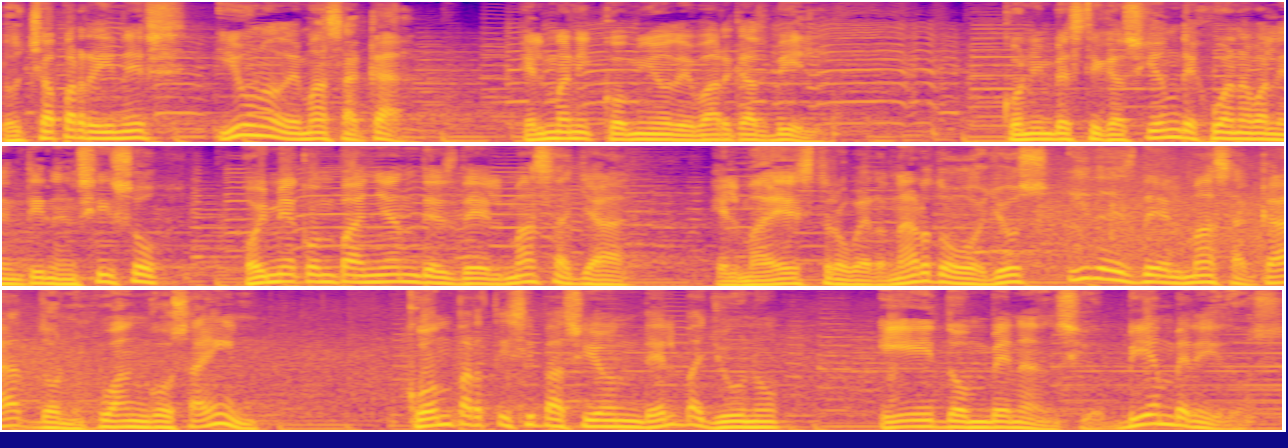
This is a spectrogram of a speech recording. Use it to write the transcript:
Los Chaparrines, y uno de más acá, El Manicomio de Vargasville. Con investigación de Juana Valentín Enciso, hoy me acompañan desde el más allá el maestro Bernardo Hoyos y desde el más acá don Juan Gozaín con participación del Bayuno y Don Venancio. Bienvenidos.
